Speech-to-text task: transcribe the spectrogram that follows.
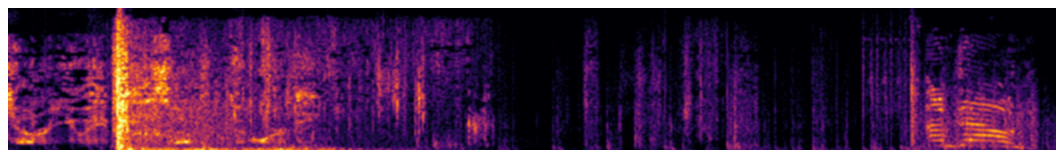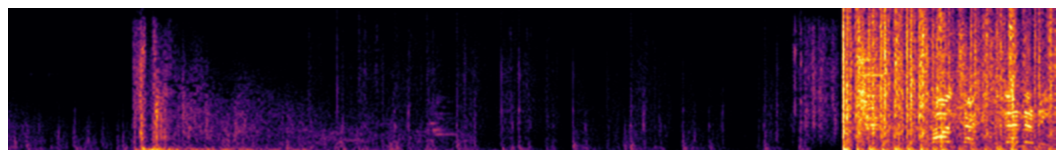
Counter UAV is up. Good work. I'm down. Contact with enemy.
